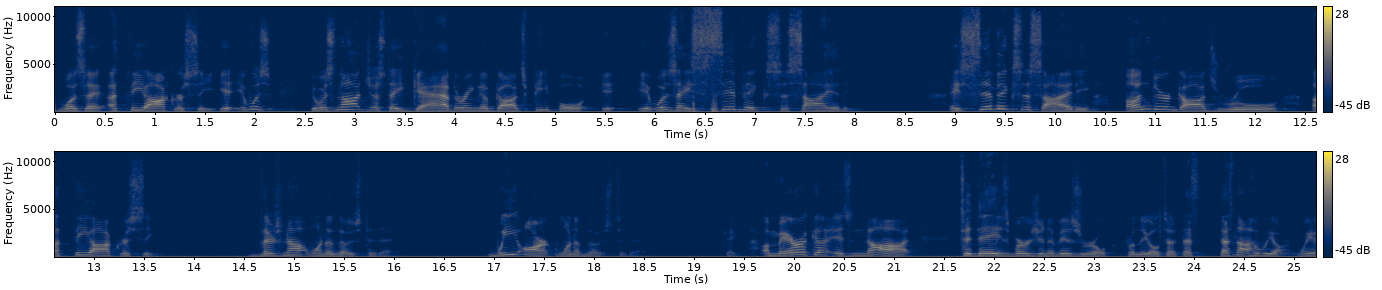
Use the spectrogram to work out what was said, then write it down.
was a, a theocracy. It, it, was, it was not just a gathering of God's people, it, it was a civic society. A civic society under God's rule, a theocracy. There's not one of those today. We aren't one of those today. Okay? America is not today's version of Israel from the Old Testament. That's, that's not who we are. We,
